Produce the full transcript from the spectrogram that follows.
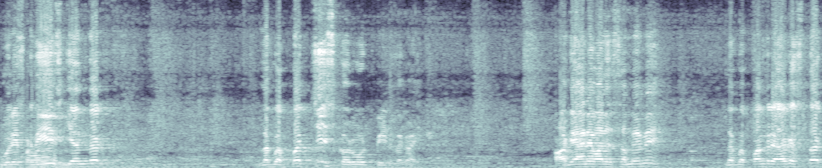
पूरे प्रदेश के अंदर लगभग 25 करोड़ पेड़ लगाए आगे आने वाले समय में लगभग 15 अगस्त तक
